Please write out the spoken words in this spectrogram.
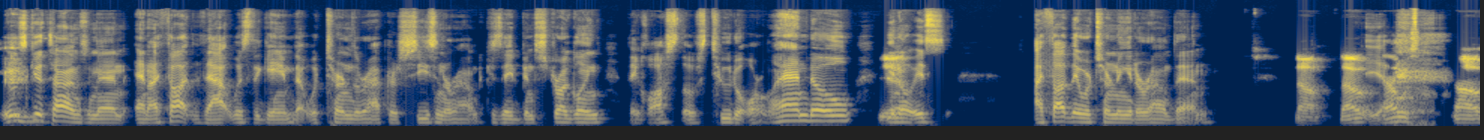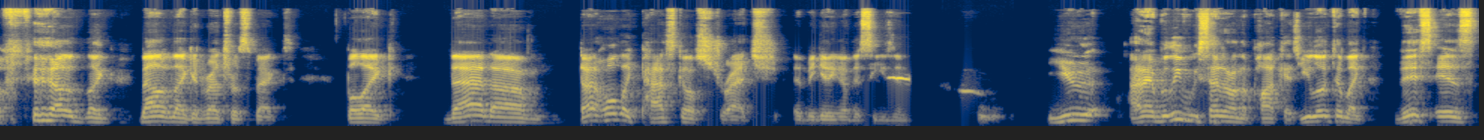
It was good times, man. And I thought that was the game that would turn the Raptors season around because they'd been struggling. They lost those two to Orlando. Yeah. You know, it's I thought they were turning it around then. No, that, yeah. that was uh, that was like that was like in retrospect. But like that um that whole like Pascal stretch at the beginning of the season you and I believe we said it on the podcast. You looked at like this is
